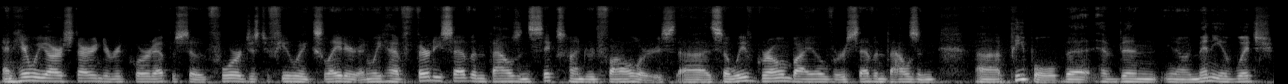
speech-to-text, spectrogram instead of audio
And here we are starting to record episode four just a few weeks later, and we have 37,600 followers. Uh, so we've grown by over 7,000 uh, people that have been, you know, many of which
